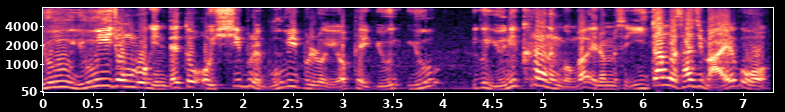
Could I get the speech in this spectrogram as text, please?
유 유이 종목인데 또 어 씨부레 무비블로 옆에 유 유? 이거 유니크라는 건가? 이러면서 이딴 거 사지 말고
